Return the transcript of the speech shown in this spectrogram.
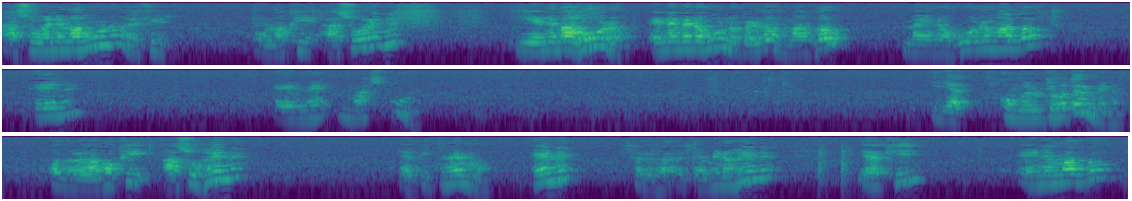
a sub n más 1, es decir, tenemos aquí a sub n y n más 1, n menos 1, perdón, más 2, menos 1 más 2, n, n más 1. Y ya con el último término, cuando le damos aquí a sub n, y aquí tenemos n, el término es n, y aquí n más 2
